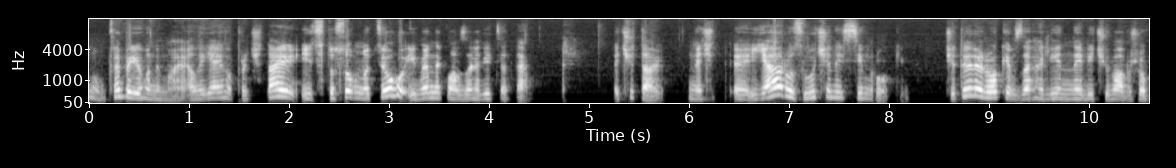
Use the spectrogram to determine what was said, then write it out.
Ну, в тебе його немає, але я його прочитаю, і стосовно цього і виникла взагалі ця тема. Е, Читаю. Значить, е, я розлучений 7 років. 4 роки взагалі не відчував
